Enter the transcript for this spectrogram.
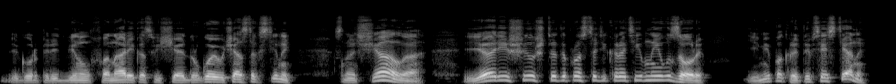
Егор передвинул фонарик, освещая другой участок стены. Сначала я решил, что это просто декоративные узоры. Ими покрыты все стены.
